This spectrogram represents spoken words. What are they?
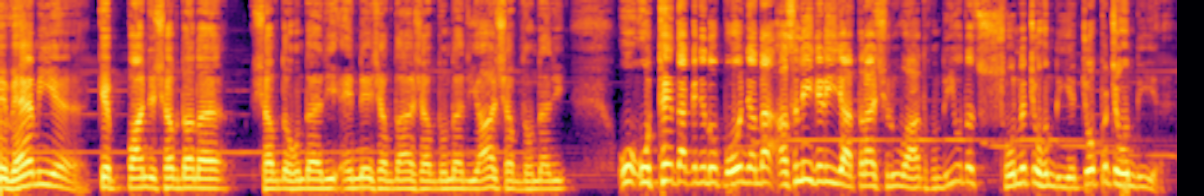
ਇਹ ਵਹਿਮ ਹੀ ਹੈ ਕਿ ਪੰਜ ਸ਼ਬਦਾਂ ਦਾ ਸ਼ਬਦ ਹੁੰਦਾ ਹੈ ਜੀ, ਇੰਨੇ ਸ਼ਬਦਾਂ ਦਾ ਸ਼ਬਦ ਹੁੰਦਾ ਜੀ, ਆਹ ਸ਼ਬਦ ਹੁੰਦਾ ਜੀ। ਉਹ ਉੱਥੇ ਤੱਕ ਜਦੋਂ ਪਹੁੰਚ ਜਾਂਦਾ, ਅਸਲੀ ਜਿਹੜੀ ਯਾਤਰਾ ਸ਼ੁਰੂਆਤ ਹੁੰਦੀ, ਉਹ ਤਾਂ ਸੁਣ ਚ ਹੁੰਦੀ ਹੈ, ਚੁੱਪ ਚ ਹੁੰਦੀ ਹੈ।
